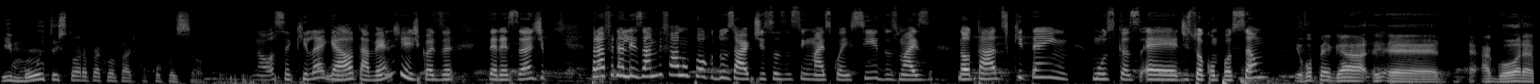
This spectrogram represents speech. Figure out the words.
e muita história para contar com composição. Nossa, que legal, tá vendo, gente? Coisa interessante. Para finalizar, me fala um pouco dos artistas assim mais conhecidos, mais notados, que têm músicas é, de sua composição. Eu vou pegar é, agora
